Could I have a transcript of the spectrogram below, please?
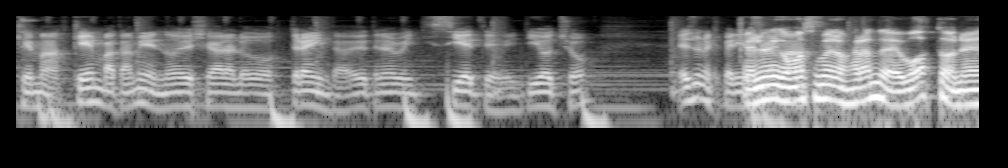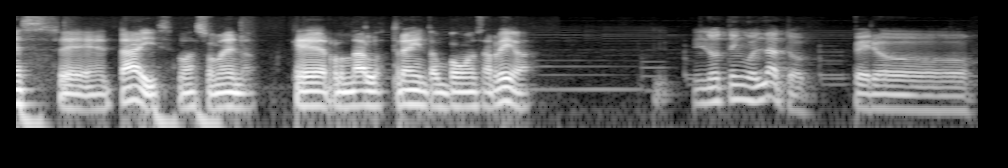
¿Qué más? Kemba también, no debe llegar a los 30, debe tener 27, 28. Es una experiencia. El único más, o menos grande de Boston es eh, Thais, más o menos. Que debe rondar los 30, un poco más arriba. No tengo el dato, pero.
